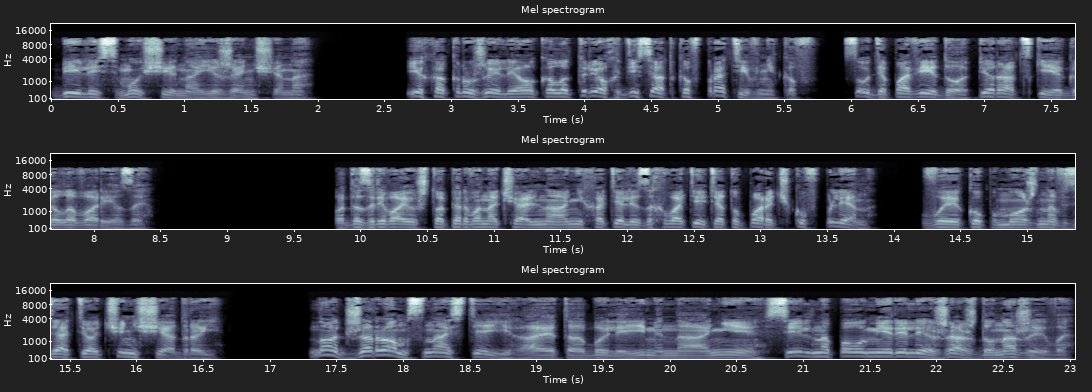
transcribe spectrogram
бились мужчина и женщина. Их окружили около трех десятков противников, судя по виду, пиратские головорезы. Подозреваю, что первоначально они хотели захватить эту парочку в плен. Выкуп можно взять очень щедрый. Но Джером с Настей, а это были именно они, сильно поумерили жажду наживы.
